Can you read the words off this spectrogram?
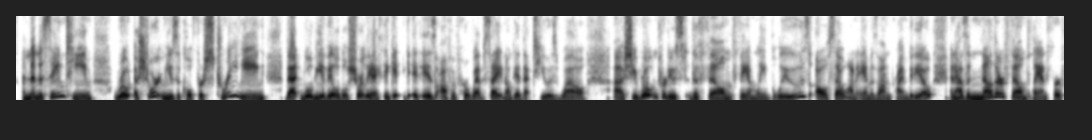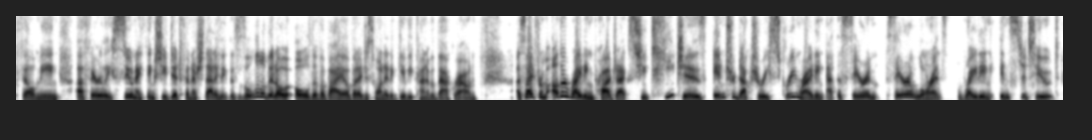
And then the same team wrote a short musical for streaming that will be available shortly. I think it, it is off of her website, and I'll get that to you as well. Uh, she wrote and produced the film Family Blues, also on Amazon Prime Video, and has another film planned for filming uh, fairly soon. I think she did finish that. I think this is a little bit old of a bio, but I just wanted to give you kind of a background. Aside from other writing projects, she teaches introductory screenwriting at the Sarah, Sarah Lawrence Writing Institute.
